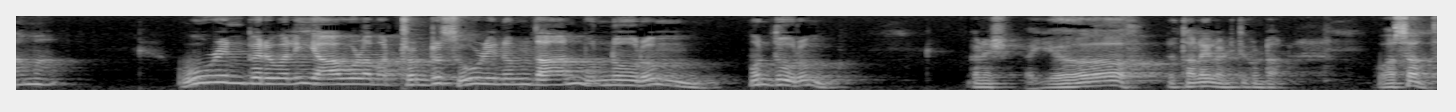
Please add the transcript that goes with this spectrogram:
ஆமாம் ஊழின் பெருவலி யாவுள மற்றொன்று சூழினும் தான் முன்னூறும் முந்தூறும். கணேஷ் ஐயோ தலையில் அடித்து கொண்டான். வசந்த்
